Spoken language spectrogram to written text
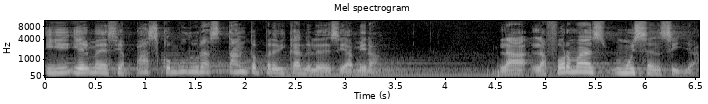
él me decía, Paz, ¿cómo duras tanto predicando? Y le decía, mira, la, la forma es muy sencilla.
